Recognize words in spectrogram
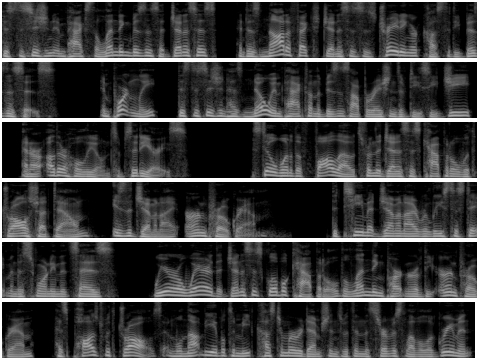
This decision impacts the lending business at Genesis and does not affect Genesis's trading or custody businesses. Importantly, this decision has no impact on the business operations of DCG and our other wholly owned subsidiaries. Still, one of the fallouts from the Genesis Capital withdrawal shutdown is the Gemini Earn program. The team at Gemini released a statement this morning that says, We are aware that Genesis Global Capital, the lending partner of the Earn program, has paused withdrawals and will not be able to meet customer redemptions within the service level agreement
